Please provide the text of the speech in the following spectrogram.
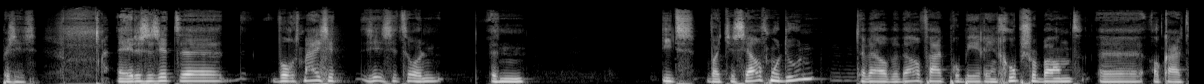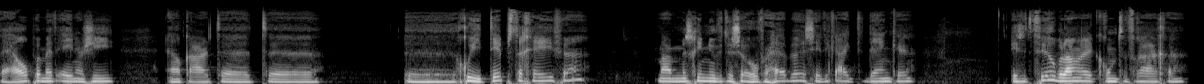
precies. Nee, dus er zit, volgens mij zit, zit, zit zo'n een, iets wat je zelf moet doen. Terwijl we wel vaak proberen in groepsverband eh, elkaar te helpen met energie. En elkaar te, te eh, goede tips te geven. Maar misschien nu we het er zo over hebben, zit ik eigenlijk te denken. Is het veel belangrijker om te vragen.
